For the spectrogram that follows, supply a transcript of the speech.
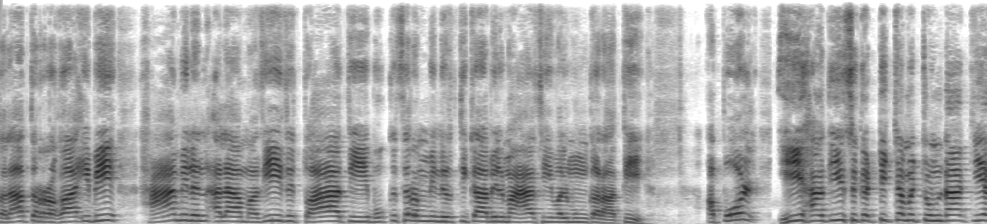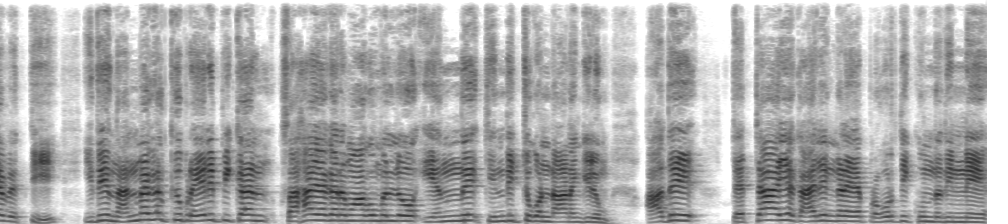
സലാത്തു റഹായിബി ഹാമിലൻ അല മസീദ് ത്വാത്തി മുക്സിറം മിൻ ഇർത്തികാബിൽ മആസി വൽ മുങ്കറാത്തി അപ്പോൾ ഈ ഹദീസ് കെട്ടിച്ചമച്ചുണ്ടാക്കിയ വ്യക്തി ഇത് നന്മകൾക്ക് പ്രേരിപ്പിക്കാൻ സഹായകരമാകുമല്ലോ എന്ന് ചിന്തിച്ചുകൊണ്ടാണെങ്കിലും അത് തെറ്റായ കാര്യങ്ങളെ പ്രവർത്തിക്കുന്നതിന്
